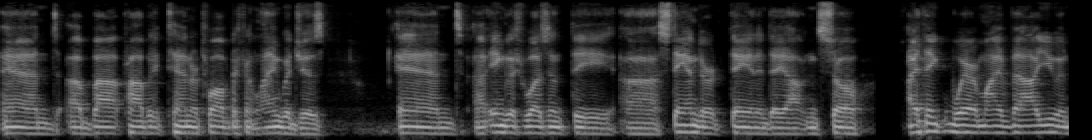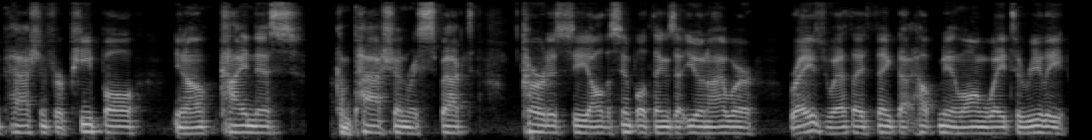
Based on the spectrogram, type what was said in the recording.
and about probably 10 or 12 different languages. And uh, English wasn't the uh, standard day in and day out. And so I think where my value and passion for people, you know, kindness, compassion, respect, courtesy, all the simple things that you and I were raised with, I think that helped me a long way to really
